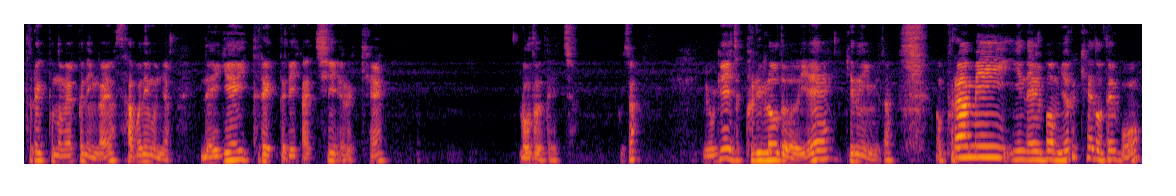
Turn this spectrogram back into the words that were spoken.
트랙 번호 몇 번인가요? 4번이군요. 네 개의 트랙들이 같이 이렇게 load됐죠. 그죠? 요게 이제 preload의 기능입니다. 어, from A in 앨범 이렇게 해도 되고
